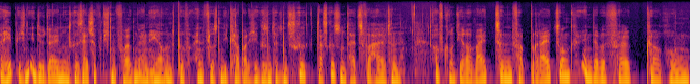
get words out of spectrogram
erheblichen individuellen und gesellschaftlichen Folgen einher und beeinflussen die körperliche Gesundheit und das Gesundheitsverhalten. Aufgrund ihrer weiten Verbreitung in der Bevölkerung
